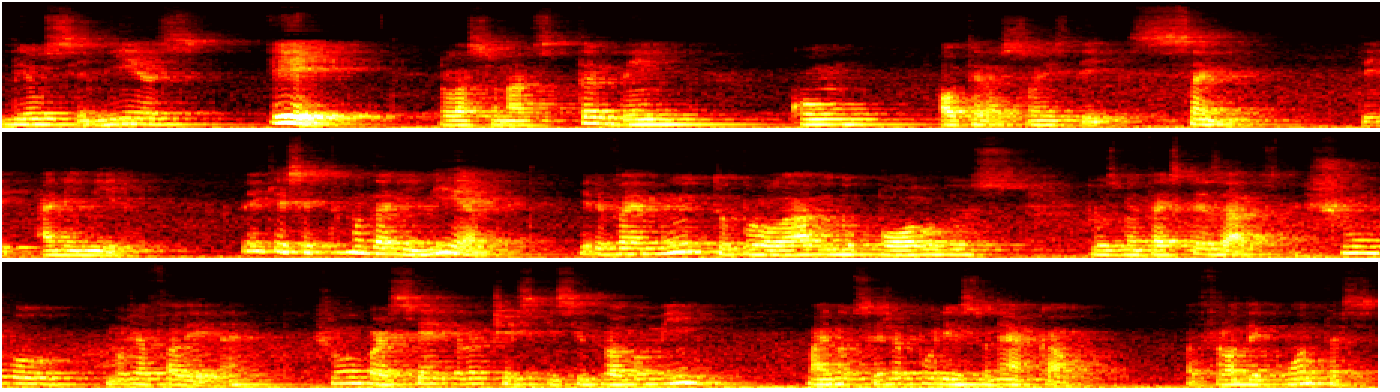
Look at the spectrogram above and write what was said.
leucemias e relacionados também com alterações de sangue, de anemia. Vê que esse turma da anemia, ele vai muito para o lado do polo dos, dos metais pesados. Chumbo, como eu já falei, né? Chumbo, arsênico, eu não tinha esquecido do alumínio, mas não seja por isso, né, cal. Afinal de contas,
